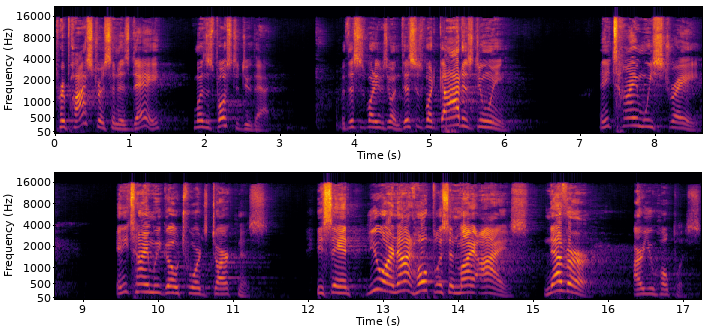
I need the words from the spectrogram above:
preposterous in his day. He wasn't supposed to do that. But this is what he was doing. This is what God is doing. Anytime we stray, anytime we go towards darkness, he's saying, You are not hopeless in my eyes. Never are you hopeless.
